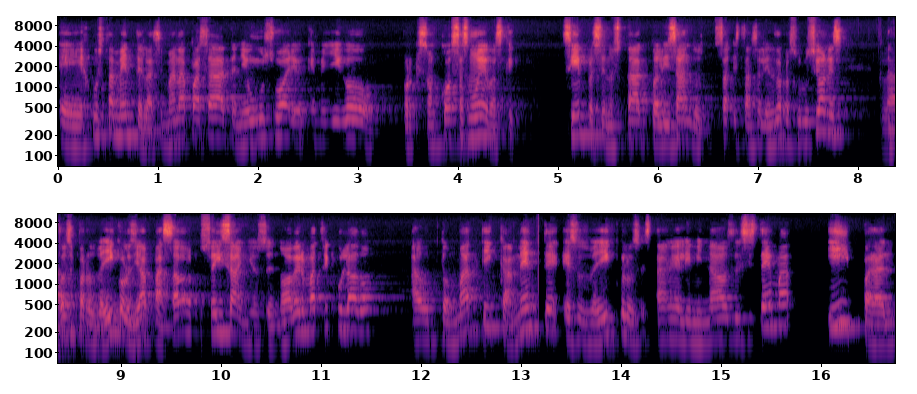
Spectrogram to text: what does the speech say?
eh, justamente la semana pasada tenía un usuario que me llegó, porque son cosas nuevas que siempre se nos está actualizando, están saliendo resoluciones, Entonces, para los vehículos ya pasados los seis años de no haber matriculado, automáticamente esos vehículos están eliminados del sistema y para,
